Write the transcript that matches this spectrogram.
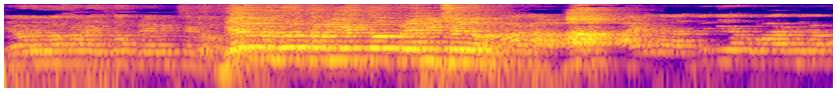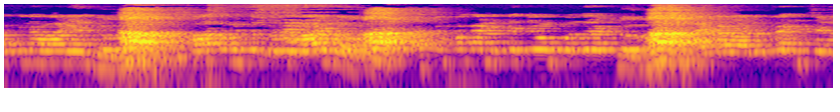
దేవుడు లోకమును ఎంతో ప్రేమించెను దేవుడు లోకముని ఎంతో ప్రేమించెను కాగా ఆ. ఆయన తన అద్వితీయ కుమారునిగా పుట్టిన వాడి ఆ. విశ్వాసముంచుతున్న వాడును ఆ. నశింపక నిత్య జీవం పొందినట్లు ఆ. ఆయనను అనుగ్రహించెను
